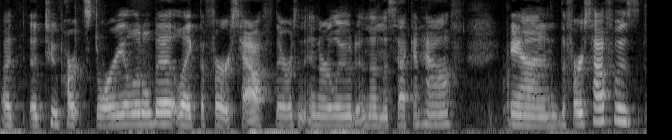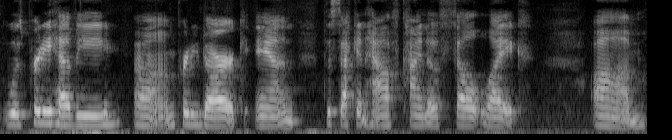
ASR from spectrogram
a, a two part story a little bit. Like the first half there was an interlude and then the second half. And the first half was was pretty heavy, um, pretty dark, and the second half kind of felt like um,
